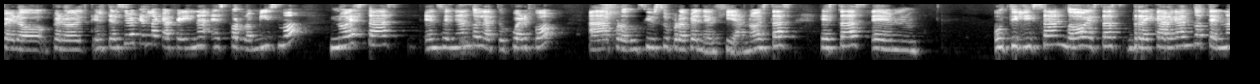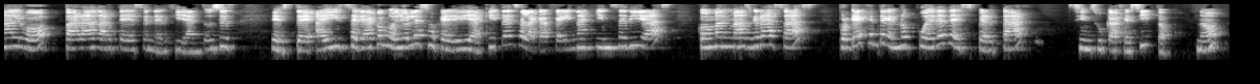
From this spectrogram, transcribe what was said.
pero, pero el, tercero que es la cafeína es por lo mismo, no estás enseñándole a tu cuerpo a producir su propia energía, ¿no? Estás, estás em, utilizando, estás recargándote en algo para darte esa energía. Entonces, este, ahí sería como yo les sugeriría, quítense la cafeína 15 días, coman más grasas, porque hay gente que no puede despertar sin su cafecito, ¿no?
